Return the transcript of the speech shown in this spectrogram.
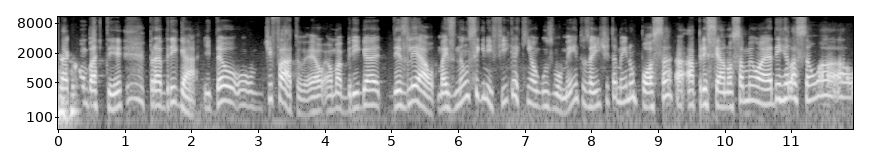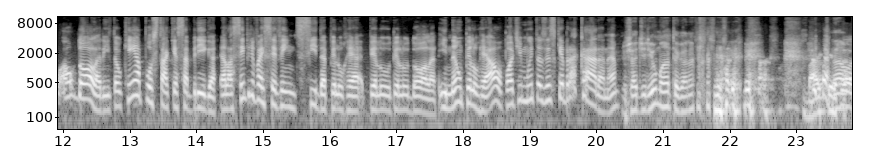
para combater, para brigar. Então, de fato, é, é uma briga desleal, mas não significa que em alguns momentos a gente também não possa a, apreciar a nossa moeda em relação a, ao, ao, dólar. Então, quem apostar que essa briga ela sempre vai ser vencida pelo, pelo, pelo dólar e não pelo real, pode muitas vezes quebrar a cara, né? Já diria o Manteiga, né? vai que não,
